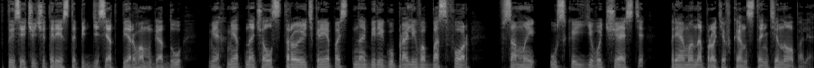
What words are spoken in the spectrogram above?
В 1451 году Мехмед начал строить крепость на берегу пролива Босфор, в самой узкой его части, прямо напротив Константинополя.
